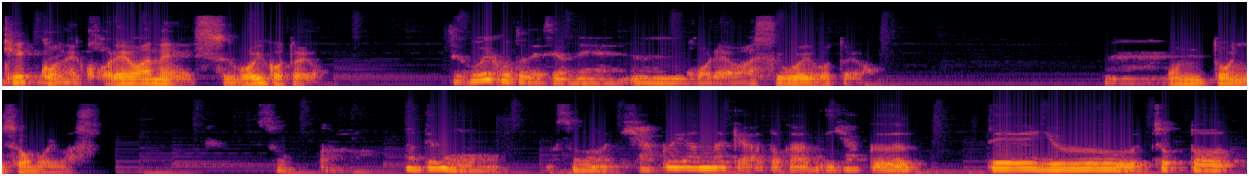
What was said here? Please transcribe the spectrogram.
結構ね、これはね、すごいことよ。すごいことですよね。うん。これはすごいことよ。うん本当にそう思います。そっか。まあ、でも、その100やんなきゃとか、100っていう、ちょっと、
